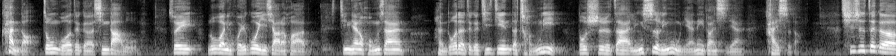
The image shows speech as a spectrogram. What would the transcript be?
看到中国这个新大陆。所以如果你回顾一下的话，今天的红杉很多的这个基金的成立都是在零四零五年那段时间。开始的，其实这个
